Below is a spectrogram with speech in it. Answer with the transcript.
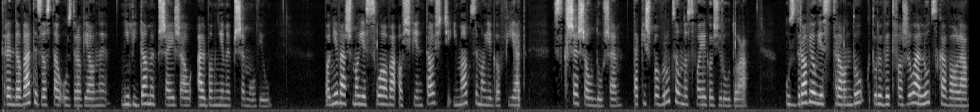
trędowaty został uzdrowiony, niewidomy przejrzał albo niemy przemówił. Ponieważ moje słowa o świętości i mocy mojego fiat skrzeszą duszę, tak iż powrócą do swojego źródła. Uzdrowią je z trądu, który wytworzyła ludzka wola.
